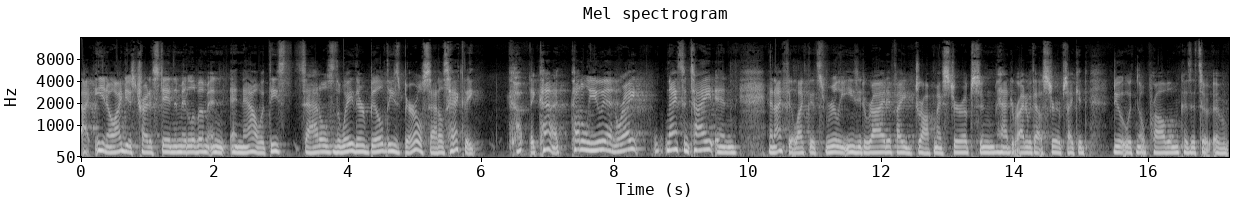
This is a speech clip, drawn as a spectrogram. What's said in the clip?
I, you know, I just try to stay in the middle of them. And, and now with these saddles, the way they're built, these barrel saddles, heck, they they kind of cuddle you in right? Nice and tight and and I feel like it's really easy to ride. If I drop my stirrups and had to ride without stirrups I could do it with no problem because it's a, a,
